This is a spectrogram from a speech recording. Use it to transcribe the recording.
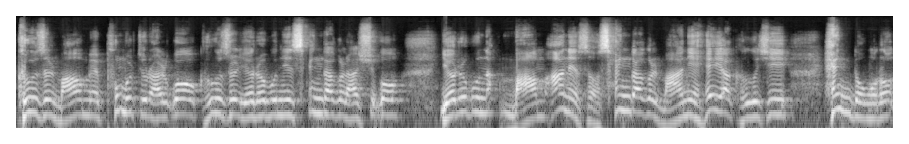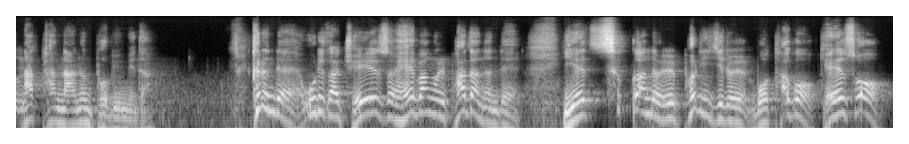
그것을 마음에 품을 줄 알고 그것을 여러분이 생각을 하시고 여러분 마음 안에서 생각을 많이 해야 그것이 행동으로 나타나는 법입니다. 그런데 우리가 죄에서 해방을 받았는데 옛 습관을 버리지를 못하고 계속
